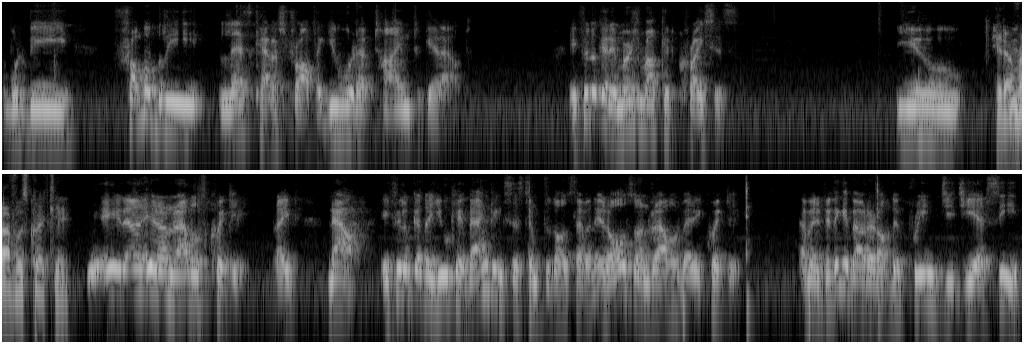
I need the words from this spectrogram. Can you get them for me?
would be probably less catastrophic. You would have time to get out. If you look at emerging market crisis, you It unravels quickly. it, uh, it unravels quickly, right? Now, if you look at the UK banking system 2007, it also unraveled very quickly. I mean, if you think about it, of the pre-GFC,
